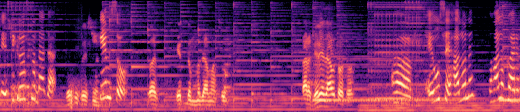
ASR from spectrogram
જય શ્રી કૃષ્ણ દાદા. જય શ્રી કૃષ્ણ. કેમ છો? બસ એકદમ મજામાં છું. તારા ઘરે જ આવતો હતો? હા એવું છે. હાલો ને. તો હાલો ઘરે.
